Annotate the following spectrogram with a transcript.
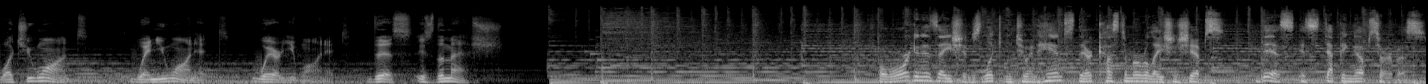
what you want, when you want it, where you want it. This is The Mesh. For organizations looking to enhance their customer relationships, this is Stepping Up Service.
